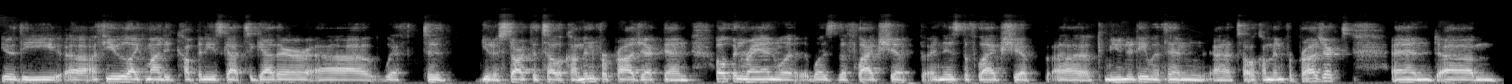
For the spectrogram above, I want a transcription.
you know, the uh, a few like-minded companies got together with to you know start the telecom infra project and Open RAN was, was the flagship and is the flagship uh, community within uh, telecom infra project and um,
